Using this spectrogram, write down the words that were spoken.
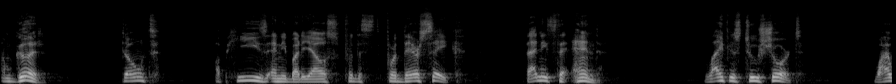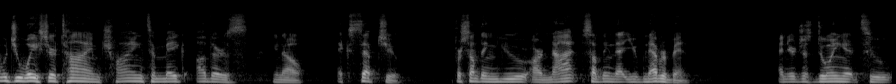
I'm good. Don't appease anybody else for, this, for their sake. That needs to end. Life is too short. Why would you waste your time trying to make others, you know, accept you for something you are not, something that you've never been, and you're just doing it to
